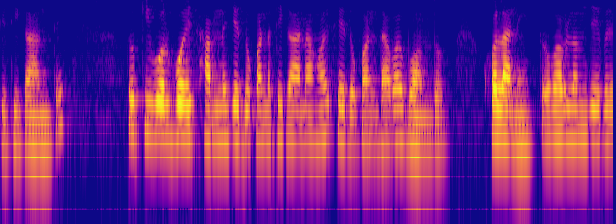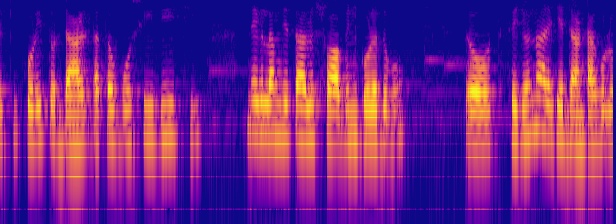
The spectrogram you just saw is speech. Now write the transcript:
তিথিকে আনতে। তো কি বলব, এই সামনে যে দোকানটা থেকে আনা হয়, সেই দোকানটা আবার বন্ধ, খোলা নেই। তো ভাবলাম যে এবারে কী করি, তো ডালটা তো বসিয়ে দিয়েছি, দেখলাম যে তাহলে সয়াবিন করে দেবো। তো সেই জন্য আর এই যে ডাঁটাগুলো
